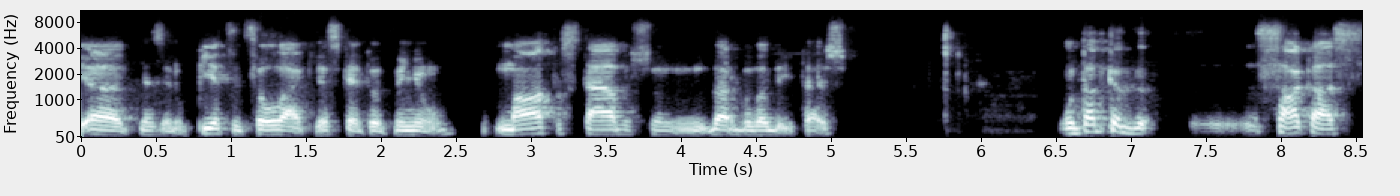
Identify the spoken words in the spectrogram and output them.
ja, nezinu, pieci cilvēki, ieskaitot viņu mātes, tēvus un darba vadītājus. Un tad, kad sākās,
